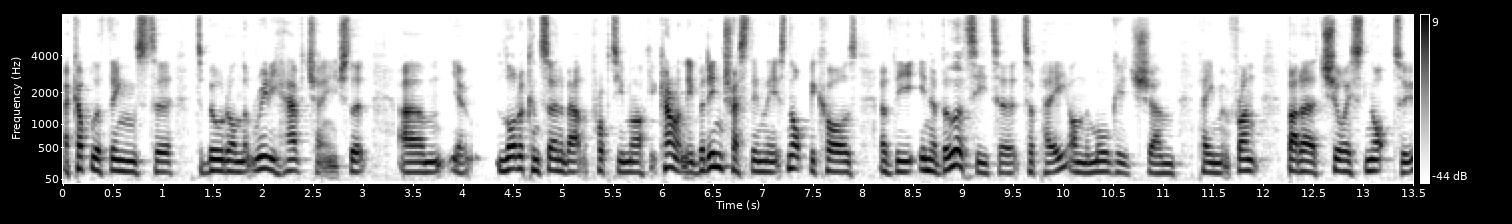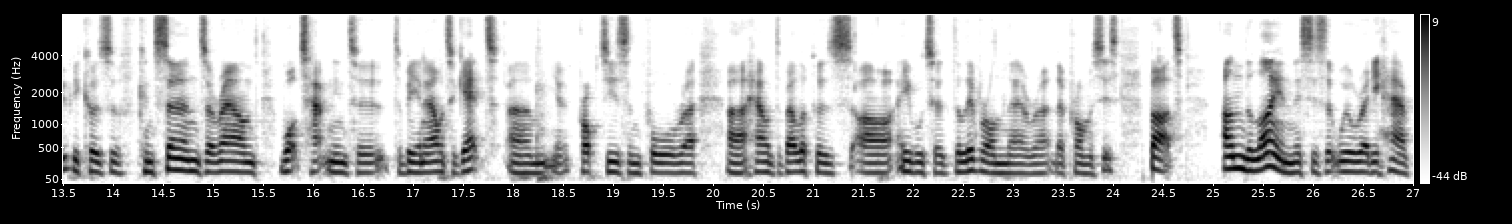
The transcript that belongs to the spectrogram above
a couple of things to to build on that really have changed. That um, you know a lot of concern about the property market currently, but interestingly, it's not because of the inability to, to pay on the mortgage um, payment front, but a choice not to because of concerns around what's happening to, to being able to get um, you know, properties and for uh, uh, how developers are able to deliver on their uh, their promises. But underlying this is that we already have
